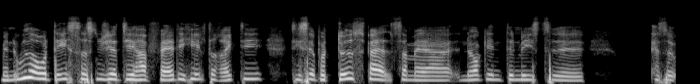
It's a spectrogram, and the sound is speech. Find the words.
Men udover det, så synes jeg, at de har fat i helt det rigtige. De ser på dødsfald, som er nok en, den mest øh, altså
